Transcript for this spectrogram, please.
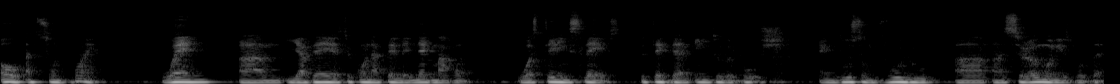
oh, at some point, when um, il y avait ce qu'on appelle les nègres marrons, was stealing slaves to take them into the bush and do some voodoo uh, uh, ceremonies with them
